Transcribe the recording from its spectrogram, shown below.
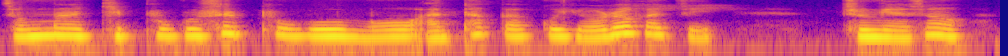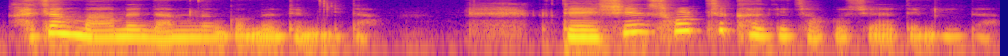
정말 기쁘고 슬프고 뭐 안타깝고 여러 가지 중에서 가장 마음에 남는 거면 됩니다. 대신 솔직하게 적으셔야 됩니다.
